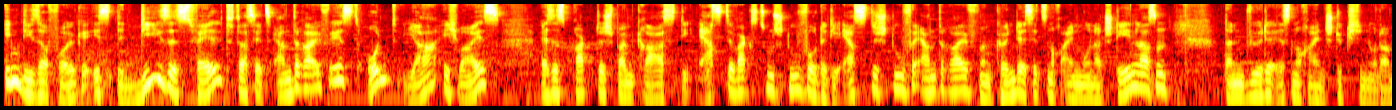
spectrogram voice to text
in dieser Folge ist dieses Feld, das jetzt erntereif ist. Und ja, ich weiß, es ist praktisch beim Gras die erste Wachstumsstufe oder die erste Stufe erntereif. Man könnte es jetzt noch einen Monat stehen lassen. Dann würde es noch ein Stückchen oder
